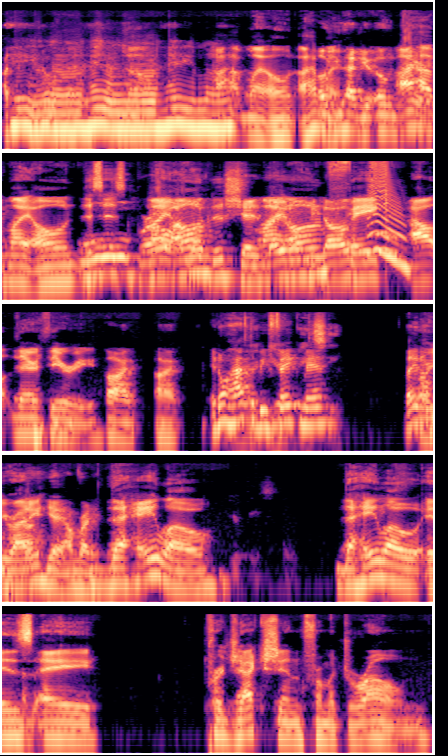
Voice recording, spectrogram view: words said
I think we know what that is. No. halo. I have my own. I have Oh, my. you have your own. I have my own. This Ooh, is bro, my I love own. this shit. My Lay it on me, own dog. fake out there theory. All right, all right. It don't have to be You're fake, man. basic. Lay it Are on you me. ready? Yeah, I'm ready. The halo. The halo is a projection from a drone,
